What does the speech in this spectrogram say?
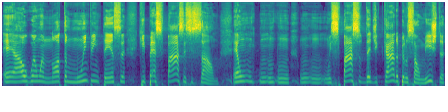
é algo, é uma nota muito intensa que perspassa esse salmo. É um, um, um, um, espaço dedicado pelo salmista,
